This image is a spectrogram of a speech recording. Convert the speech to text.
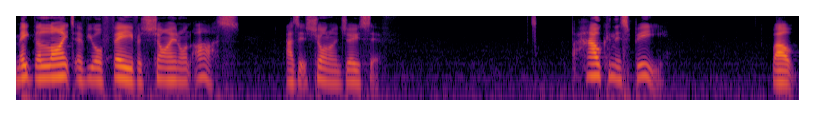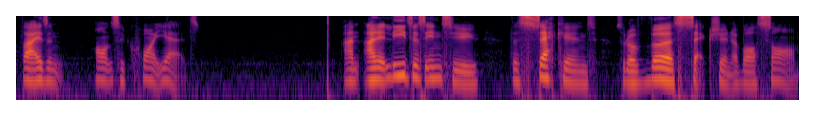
Make the light of your favor shine on us as it shone on Joseph. But how can this be? Well, that isn't answered quite yet. And, and it leads us into the second sort of verse section of our psalm,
